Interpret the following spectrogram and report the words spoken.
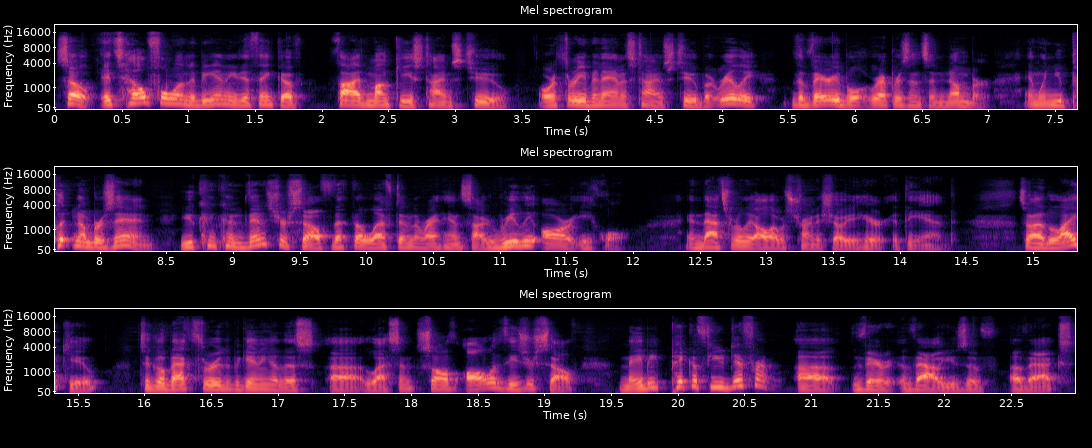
So it's helpful in the beginning to think of five monkeys times two or three bananas times two, but really the variable represents a number. And when you put numbers in, you can convince yourself that the left and the right hand side really are equal. And that's really all I was trying to show you here at the end. So I'd like you to go back through the beginning of this uh, lesson, solve all of these yourself, maybe pick a few different uh, values of, of x,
